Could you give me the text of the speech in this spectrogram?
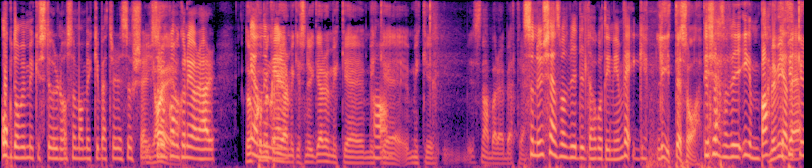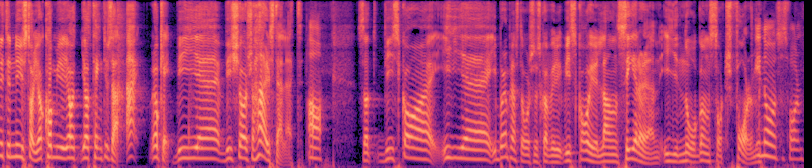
Och de är mycket större oss, så de har mycket bättre resurser. Ja, så de ja, kommer ja. kunna göra det här. De kommer kunna mer. göra mycket snyggare, mycket, mycket, mycket snabbare, bättre. Så nu känns det som att vi lite har gått in i en vägg. Lite så. Det känns som att vi är inbackade. Men vi fick en liten ny start. Jag, kom ju, jag, jag tänkte ju så här, nej, okej, vi, eh, vi kör så här istället. Ja, Så att vi ska, i, eh, i början på nästa år så ska vi, vi ska ju lansera den i någon sorts form. i någon sorts form.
